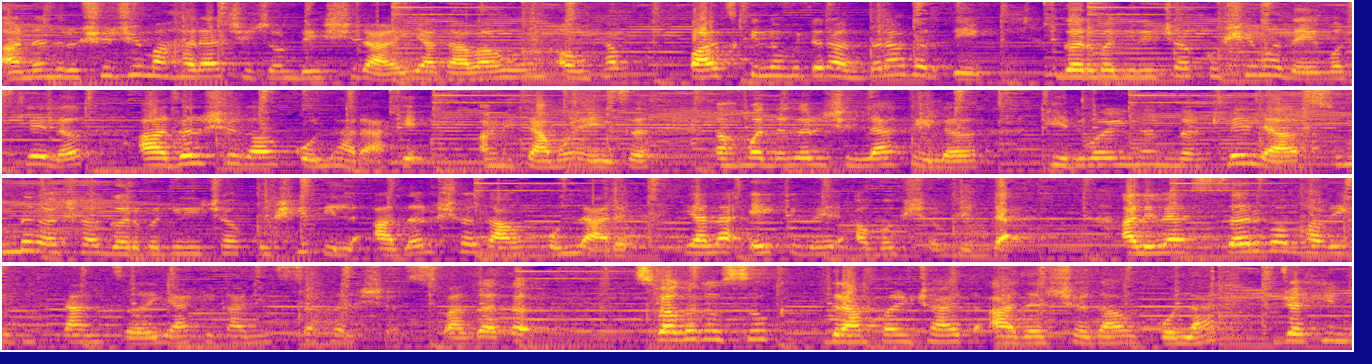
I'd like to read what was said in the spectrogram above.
आनंद ऋषीजी महाराज चिचोंडे शिराळ या गावाहून अवघ्या पाच किलोमीटर अंतरावरती गर्भगिरीच्या कुशीमध्ये वसलेलं आदर्श गाव कोल्हार आहे. आणि त्यामुळेच अहमदनगर जिल्ह्यातील हिरवळीनं नटलेल्या सुंदर अशा गर्भगिरीच्या कुशीतील आदर्श गाव कोल्हार याला एक वेळ अवश्य भेट द्या. आलेल्या सर्व भाविक भक्तांचं या ठिकाणी सहर्ष स्वागत. स्वागत उत्सुक ग्रामपंचायत आदर्श गाव कोल्हार जय हिंद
